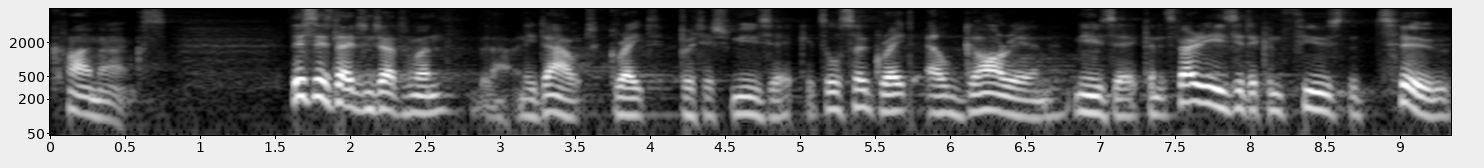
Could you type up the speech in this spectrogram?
climax. This is, ladies and gentlemen, without any doubt, great British music. It's also great Elgarian music, and it's very easy to confuse the two.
